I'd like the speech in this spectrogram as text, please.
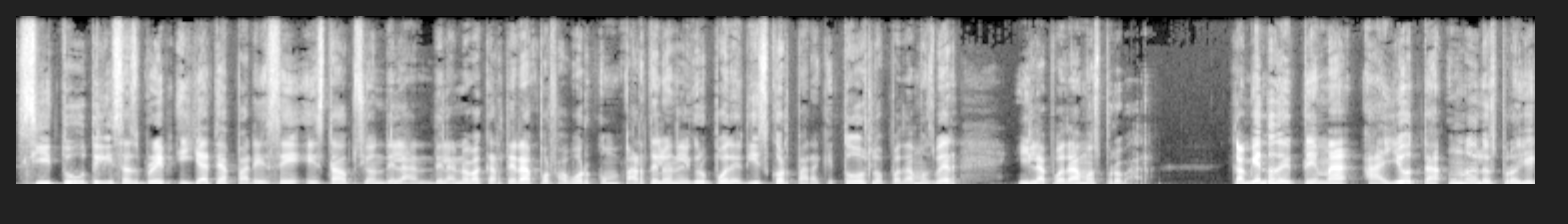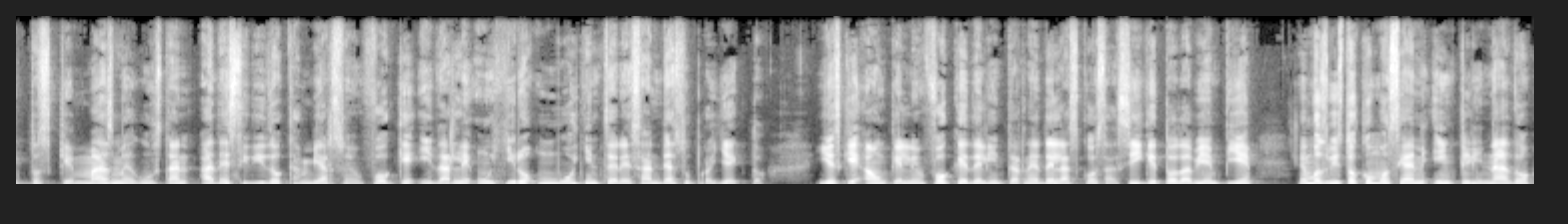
Si tú utilizas Brave y ya te aparece esta opción de la, de la nueva cartera, por favor compártelo en el grupo de Discord para que todos lo podamos ver y la podamos probar. Cambiando de tema, IOTA, uno de los proyectos que más me gustan, ha decidido cambiar su enfoque y darle un giro muy interesante a su proyecto. Y es que aunque el enfoque del Internet de las Cosas sigue todavía en pie, hemos visto cómo se han inclinado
